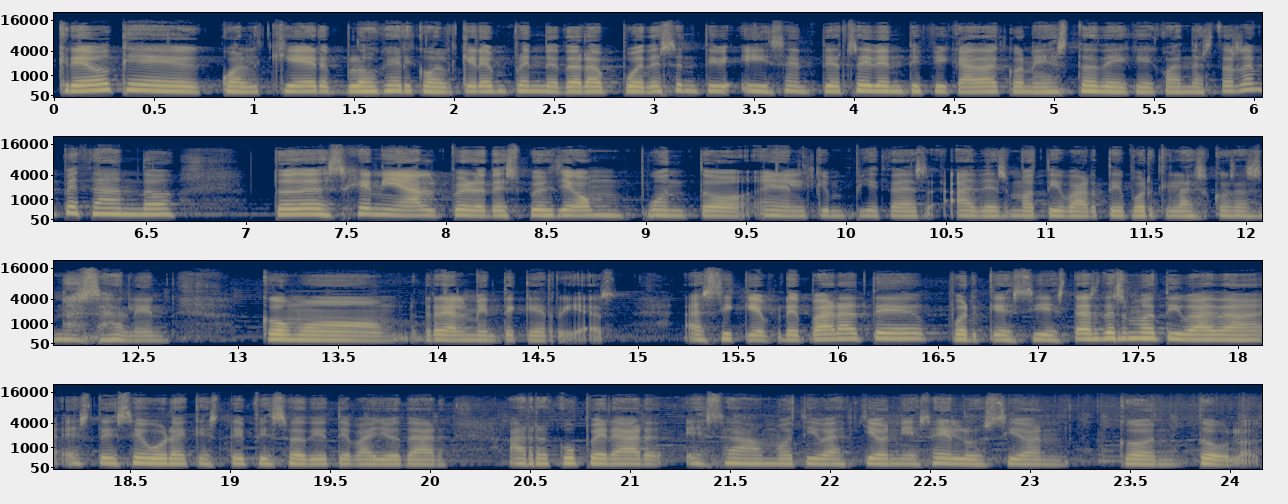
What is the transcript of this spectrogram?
Creo que cualquier blogger, cualquier emprendedora puede sentirse identificada con esto de que cuando estás empezando todo es genial, pero después llega un punto en el que empiezas a desmotivarte porque las cosas no salen como realmente querrías. Así que prepárate porque si estás desmotivada, estoy segura que este episodio te va a ayudar a recuperar esa motivación y esa ilusión con tu blog.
